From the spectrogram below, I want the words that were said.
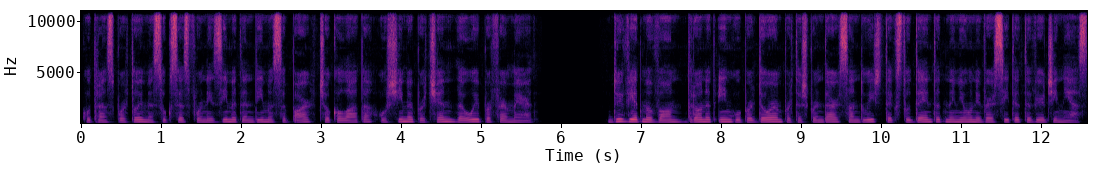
ku transportoi me sukses furnizimet e ndihmës së parë, çokollata, ushqime për qen dhe ujë për fermerët. Dy vjet më vonë, dronët Wing u përdorën për të shpërndarë sanduiç tek studentët në një universitet të Virxhinias.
